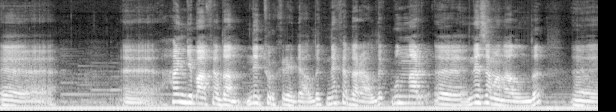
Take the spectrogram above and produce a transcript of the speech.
e, e, hangi bankadan ne tür kredi aldık, ne kadar aldık, bunlar e, ne zaman alındı, e,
